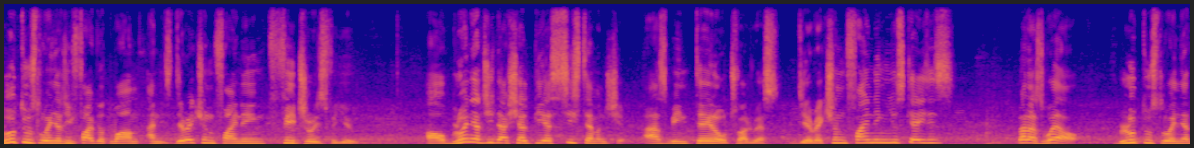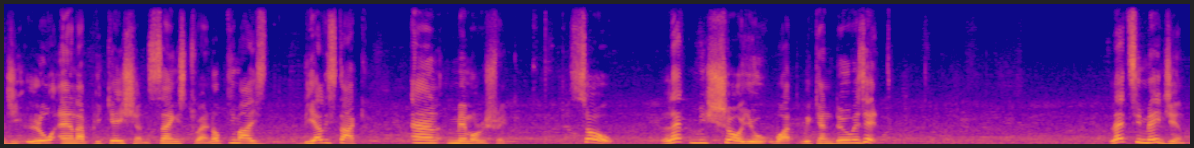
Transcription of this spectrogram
Bluetooth Low Energy 5.1 and its direction finding feature is for you. Our BlueNRG-LPS system on chip has been tailored to address direction finding use cases, but as well Bluetooth Low Energy low-end application thanks to an optimized BLE stack and memory shrink. So let me show you what we can do with it. Let's imagine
